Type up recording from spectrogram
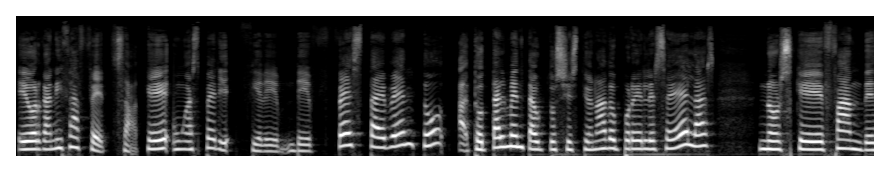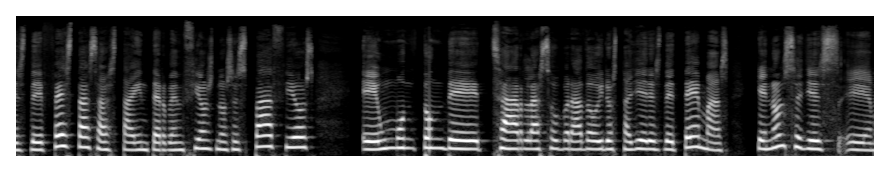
e organiza a FETSA, que é unha especie de, de festa-evento totalmente autoxestionado por eles e elas, nos que fan desde festas hasta intervencións nos espacios, eh, un montón de charlas, obradoiros, talleres de temas que non se lles eh,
